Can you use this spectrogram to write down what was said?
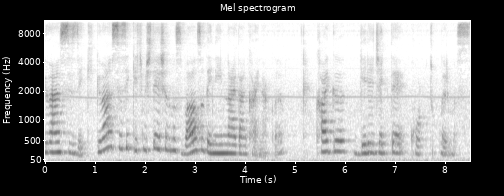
güvensizlik. Güvensizlik geçmişte yaşadığımız bazı deneyimlerden kaynaklı. Kaygı gelecekte korktuklarımız.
